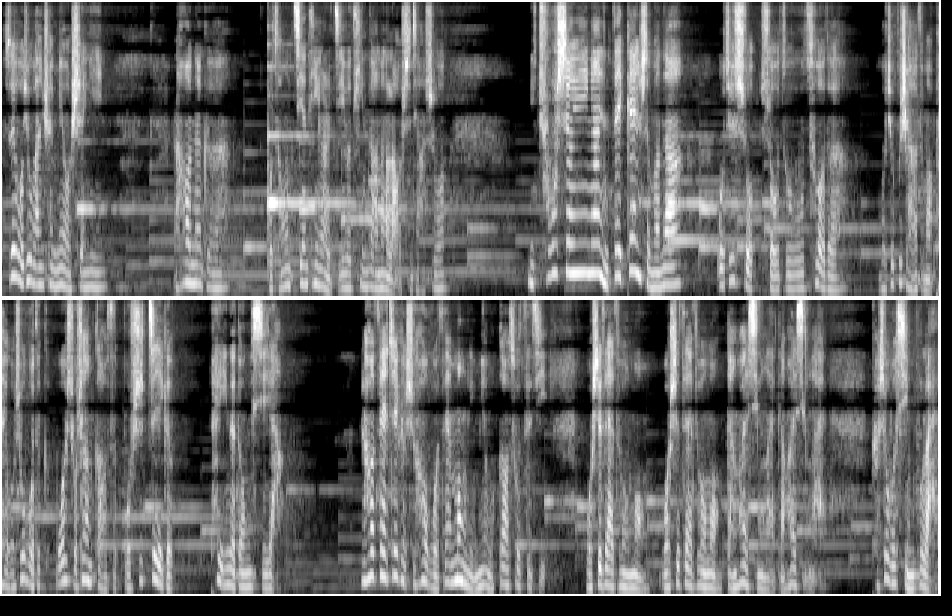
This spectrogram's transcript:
所以我就完全没有声音。然后那个我从监听耳机又听到那个老师讲说。你出声音啊！你在干什么呢？我就手手足无措的，我就不晓得怎么配。我说我的我手上稿子不是这个配音的东西呀。然后在这个时候，我在梦里面，我告诉自己，我是在做梦，我是在做梦，赶快醒来，赶快醒来。可是我醒不来。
